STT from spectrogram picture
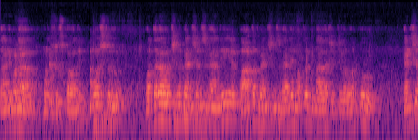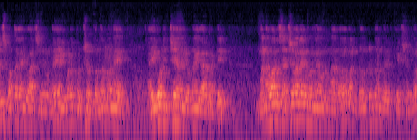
దాన్ని కూడా మనం చూసుకోవాలి. ఆల్మోస్ట్ కొత్తగా వచ్చిన పెన్షన్స్ కానీ పాత పెన్షన్స్ కానీ మొత్తం ఇప్పుడు నాలుగు లక్షల చిల్లర వరకు పెన్షన్స్ కొత్తగా ఇవ్వాల్సినవి ఉన్నాయి. అవి కూడా కొంచెం తొందరలోనే అవి కూడా ఇచ్చేవి ఉన్నాయి కాబట్టి మన వాళ్ళు సచివాలయం వాళ్ళు ఎవరున్నారో వాళ్ళు డోర్ టు డోర్ వెరిఫికేషన్లో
